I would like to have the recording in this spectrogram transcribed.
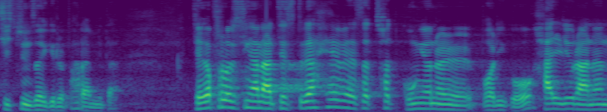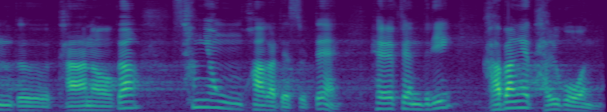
지침서이기를 바랍니다. 제가 프로듀싱한 아티스트가 해외에서 첫 공연을 벌이고 한류라는 그 단어가 상용화가 됐을 때 해외 팬들이 가방에 달고 온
